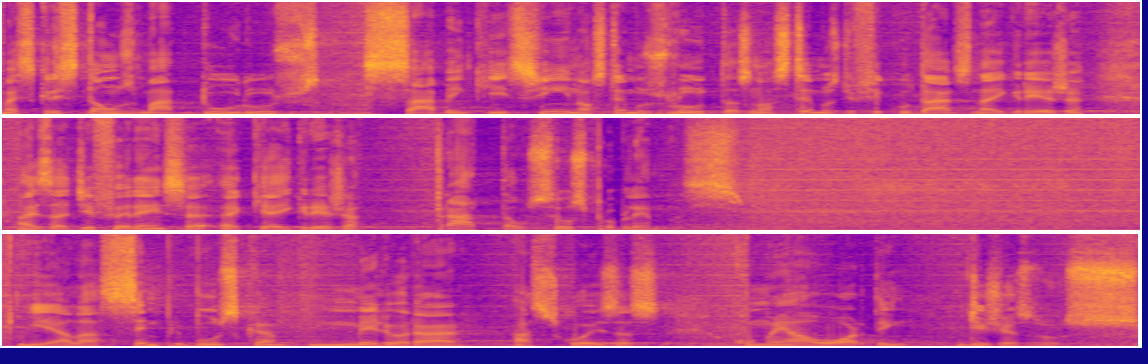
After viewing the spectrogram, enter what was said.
Mas cristãos maduros sabem que sim, nós temos lutas, nós temos dificuldades na igreja, mas a diferença é que a igreja trata os seus problemas e ela sempre busca melhorar as coisas como é a ordem de Jesus.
